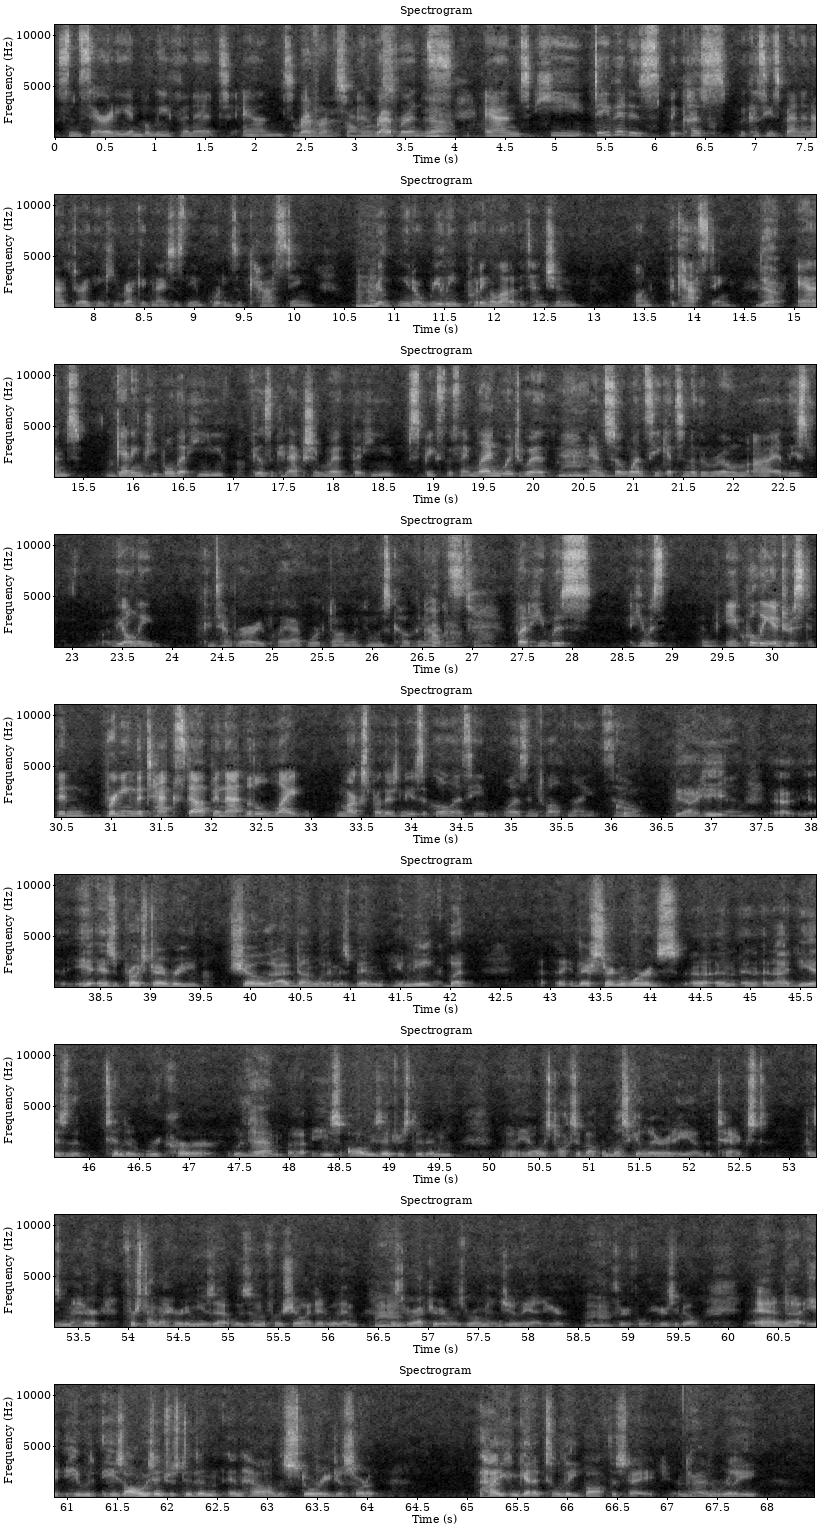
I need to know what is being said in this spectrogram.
sincerity and belief in it, and Reverence uh, and reverence. Yeah. And he, David, is because because he's been an actor. I think he recognizes the importance of casting. Mm-hmm. Real, you know, really putting a lot of attention on the casting Yeah. and getting people that he feels a connection with, that he speaks the same language with. Mm-hmm. And so once he gets into the room, uh, at least the only contemporary play I've worked on with him was Cocoanuts. Cocoanuts. Yeah. But he was he was equally interested in bringing the text up in that little light Marx Brothers musical as he was in Twelfth Night. So. Cool. Yeah, he uh, his approach to every show that I've done with him has been unique, but uh, there's certain words uh, and, and, and ideas that tend to recur with Yeah. him. Uh, he's always interested in. Uh, he always talks about the muscularity of the text. Doesn't matter. First time I heard him use that was in the first show I did with him as a director. It was Romeo and Juliet here three or four years ago, and uh, he, he was he's always interested in in how the story just sort of how you can get it to leap off the stage and, Good. and really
